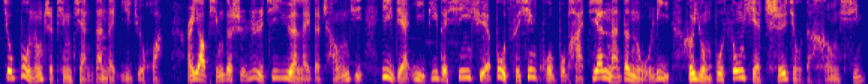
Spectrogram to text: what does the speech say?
就不能只凭简单的一句话，而要凭的是日积月累的成绩、一点一滴的心血、不辞辛苦、不怕艰难的努力和永不松懈、持久的恒心。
